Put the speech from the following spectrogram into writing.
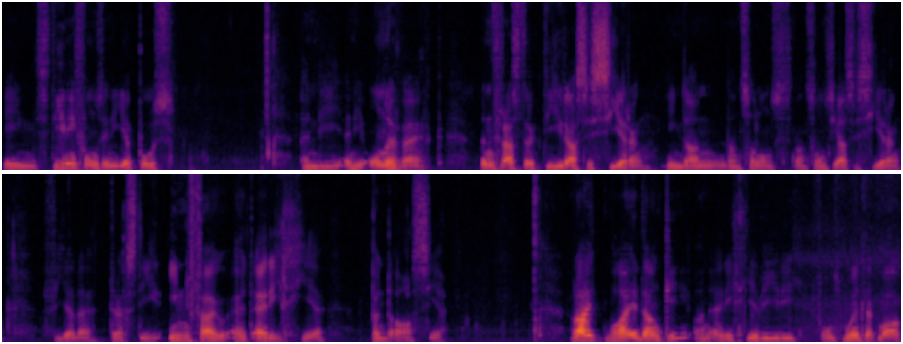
en stuur net vir ons in die e-pos in die in die onderwerp infrastruktuur assessering en dan dan sal ons dan sal ons die assessering vir julle terugstuur info@rig.ac. Right, baie dankie aan RIG wie hierdie vir ons moontlik maak.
